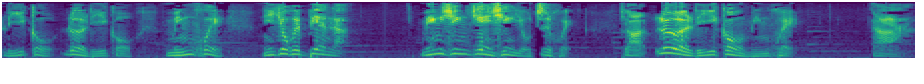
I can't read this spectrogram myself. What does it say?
离垢乐离垢明慧，你就会变了明心见性有智慧，叫乐离垢明慧啊。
